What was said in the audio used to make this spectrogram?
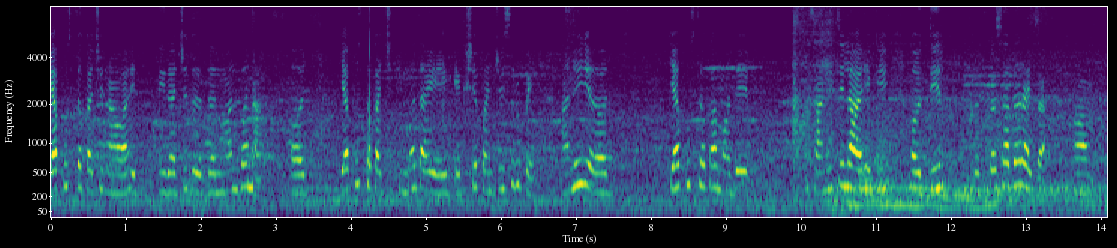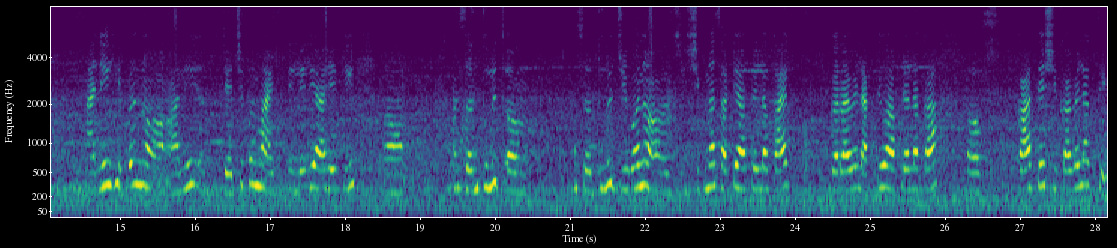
या पुस्तकाचे नाव आहे तीराचे द धनवान बना. या पुस्तकाची किंमत आहे एक एकशे पंचवीस रुपये. आणि या पुस्तकामध्ये सांगितलेलं आहे की धीर कसा धरायचा? आणि हे पण आणि त्याची पण माहिती दिलेली आहे की संतुलित संतुलित जीवन शिकण्यासाठी आपल्याला काय करावे लागते व आपल्याला का का ते शिकावे लागते.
